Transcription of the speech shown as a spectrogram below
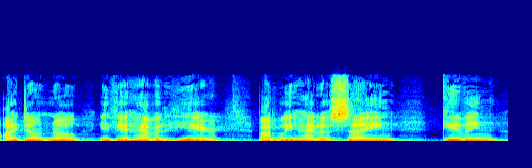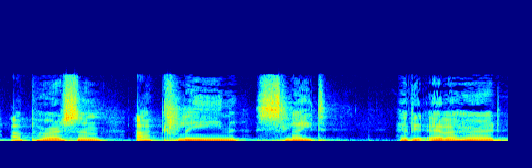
I don't know if you have it here, but we had a saying giving a person a clean slate. Have you ever heard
